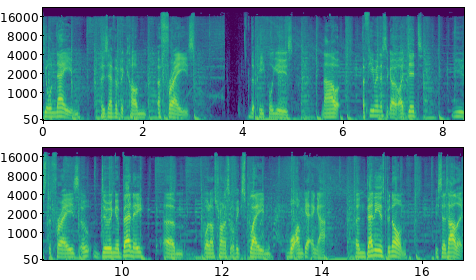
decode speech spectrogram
your name has ever become a phrase that people use. Now, a few minutes ago, I did use the phrase "oh, doing a Benny" um, when I was trying to sort of explain what I'm getting at, and Benny has been on. He says, "Alec,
